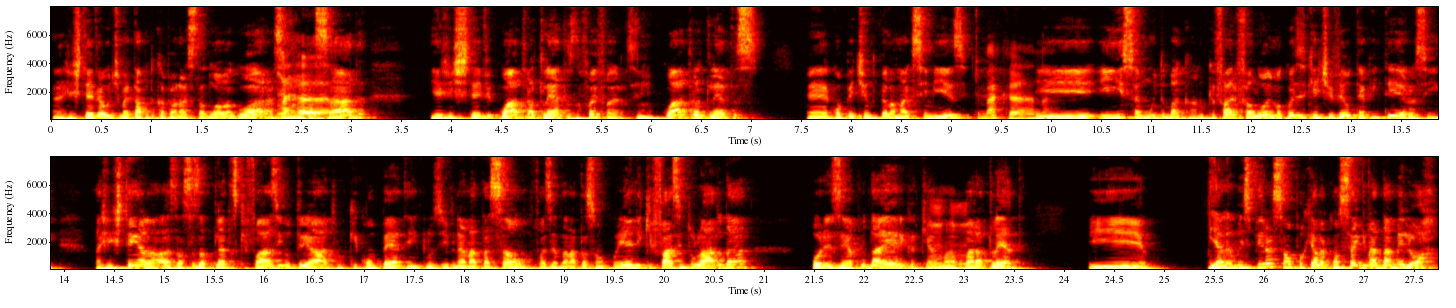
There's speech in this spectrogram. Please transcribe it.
A gente teve a última etapa do campeonato estadual agora, semana Aham. passada, e a gente teve quatro atletas, não foi, Fábio? Sim. Quatro atletas é, competindo pela Maximize. Que bacana. E, e isso é muito bacana. O que o Fábio falou é uma coisa que a gente vê o tempo inteiro, assim. A gente tem as nossas atletas que fazem o triatlo, que competem, inclusive, na natação, fazendo a natação com ele, que fazem do lado da, por exemplo, da Érica, que é uma Uhum. paratleta. E, e ela é uma inspiração, porque ela consegue nadar melhor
